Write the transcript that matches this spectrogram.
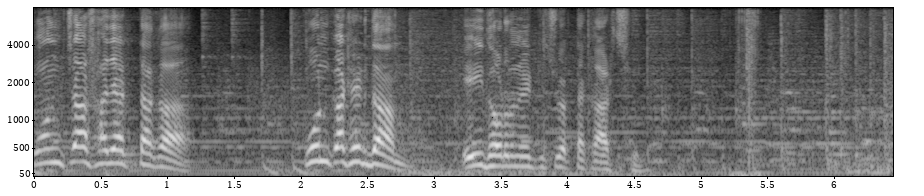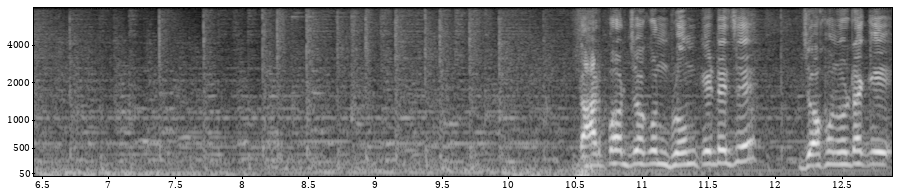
পঞ্চাশ হাজার টাকা। কোন কাঠের দাম? এই ধরনের কিছু একটা কাঠ ছিল। তারপর যখন ভ্রম কেটেছে, যখন ওটাকে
